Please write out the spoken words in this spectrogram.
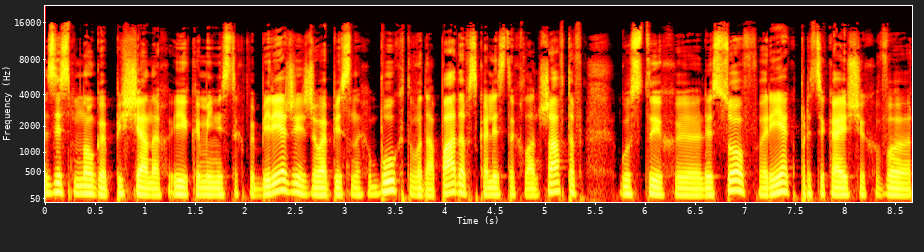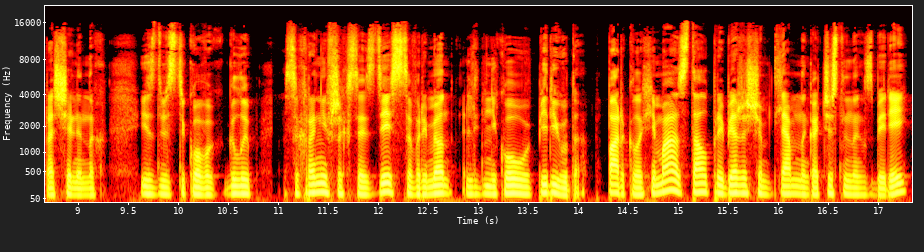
Здесь много песчаных и каменистых побережий, живописных бухт, водопадов, скалистых ландшафтов, густых э, лесов, рек, протекающих в расщелинах из известняковых глыб, сохранившихся здесь со времен ледникового периода. Парк Лохима стал прибежищем для многочисленных зверей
